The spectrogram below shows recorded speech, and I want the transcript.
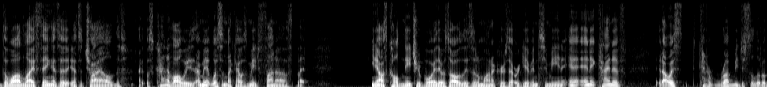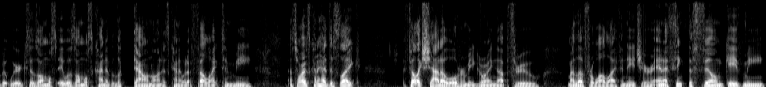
the wildlife thing as a as a child, I was kind of always. I mean, it wasn't like I was made fun of, but you know, I was called Nature Boy. There was all these little monikers that were given to me, and it, and it kind of it always kind of rubbed me just a little bit weird because it was almost it was almost kind of looked down on. Is kind of what it felt like to me, and so I always kind of had this like felt like shadow over me growing up through my love for wildlife and nature. And I think the film gave me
